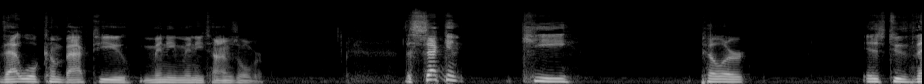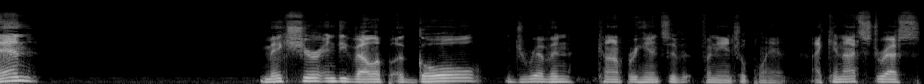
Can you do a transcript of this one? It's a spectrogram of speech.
that will come back to you many, many times over. The second key pillar is to then make sure and develop a goal driven, comprehensive financial plan. I cannot stress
